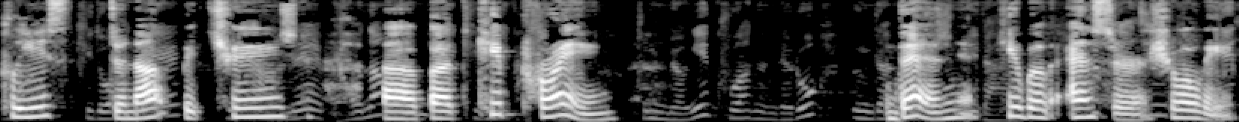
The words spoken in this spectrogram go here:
Please do not be changed, uh, but keep praying. Then He will answer surely.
